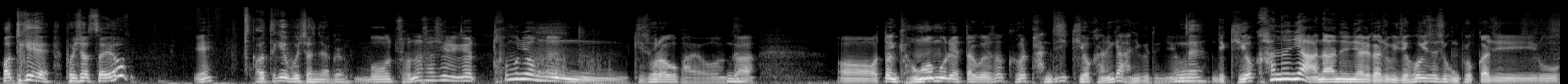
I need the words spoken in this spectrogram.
어떻게 보셨어요? 예? 어떻게 보셨냐고요? 뭐 저는 사실 이게 터무니없는 기소라고 봐요. 그러니까 네. 어, 어떤 경험을 했다고 해서 그걸 반드시 기억하는 게 아니거든요. 네. 근데 기억하느냐 안 하느냐를 가지고 이제 허위사실 공표까지로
